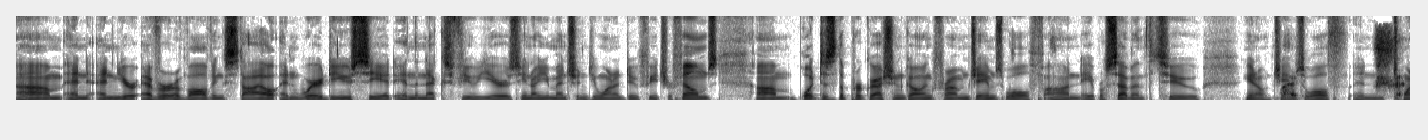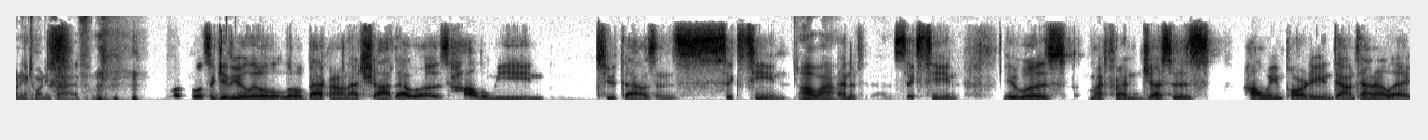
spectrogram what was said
um, and and your ever evolving style, and where do you see it in the next few years? You know, you mentioned you want to do feature films. Um, what does the progression going from James Wolfe on April seventh to, you know, James Wolfe in twenty twenty five? Well, to give you a little little background on that shot, that was Halloween 2016. Oh wow! End of 2016. It was my friend Jess's Halloween party in downtown LA.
